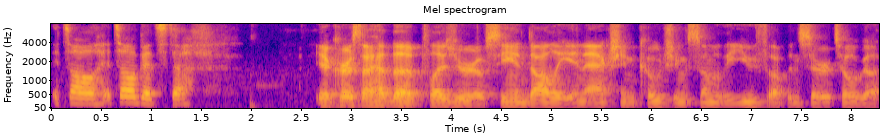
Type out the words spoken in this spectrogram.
it's all it's all good stuff. Yeah, Chris, I had the pleasure of seeing Dolly in action coaching some of the youth up in Saratoga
